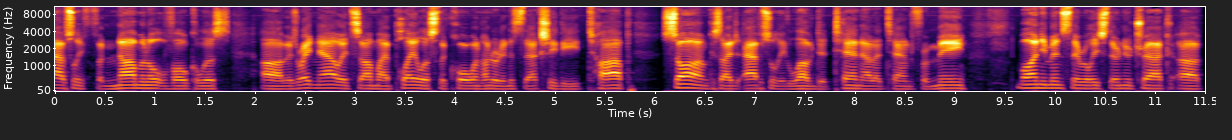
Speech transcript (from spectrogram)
absolutely phenomenal vocalist. Um, is right now it's on my playlist, the Core 100, and it's actually the top song because I absolutely loved it. 10 out of 10 for me. Monuments, they released their new track, uh,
